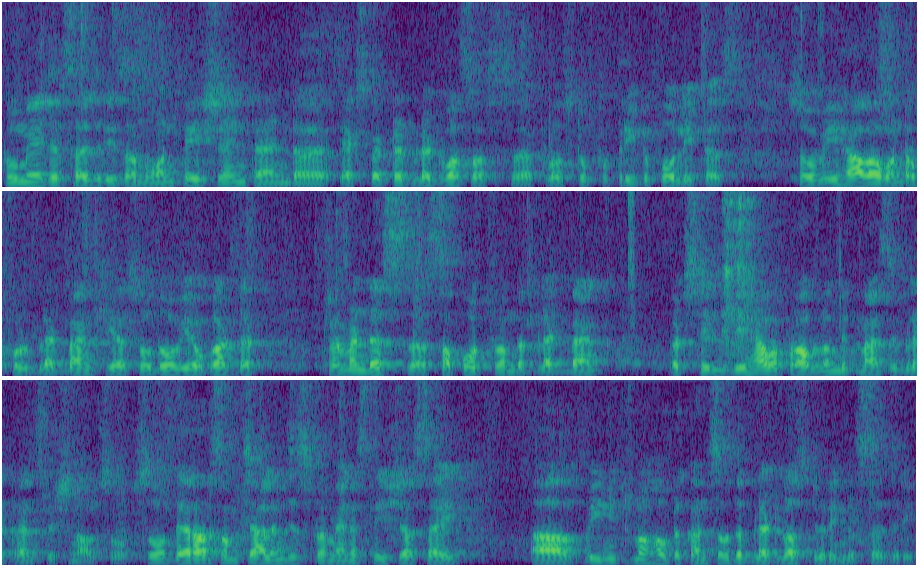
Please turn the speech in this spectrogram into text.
two major surgeries on one patient and uh, expected blood loss was uh, close to 3 to 4 liters. So we have a wonderful blood bank here. So though we have got that tremendous uh, support from the blood bank, but still we have a problem with massive blood transfusion also. So there are some challenges from anesthesia side. Uh, we need to know how to conserve the blood loss during the surgery.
